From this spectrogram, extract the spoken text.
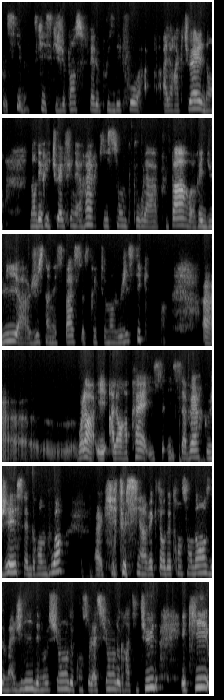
possible. Ce qui, je pense, fait le plus défaut à, l'heure actuelle dans, dans des rituels funéraires qui sont pour la plupart réduits à juste un espace strictement logistique. Euh, voilà. Et alors après, il, il s'avère que j'ai cette grande voix euh, qui est aussi un vecteur de transcendance, de magie, d'émotion, de consolation, de gratitude, et qui,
